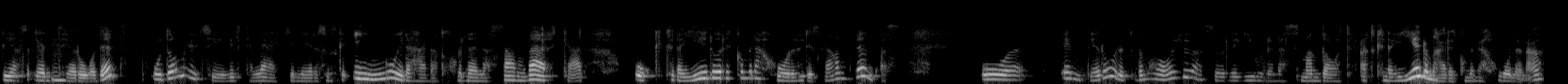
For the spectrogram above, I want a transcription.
Det är alltså NT-rådet. Mm. Och de utser vilka läkemedel som ska ingå i det här nationella samverkan och kunna ge då rekommendationer hur det ska användas. Och NT-rådet de har ju alltså regionernas mandat att kunna ge de här rekommendationerna.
